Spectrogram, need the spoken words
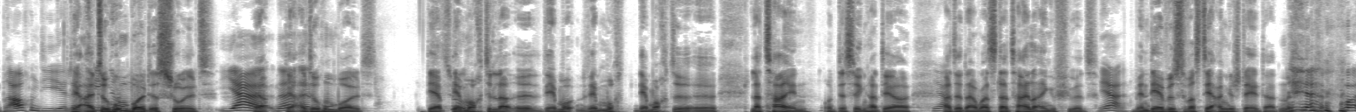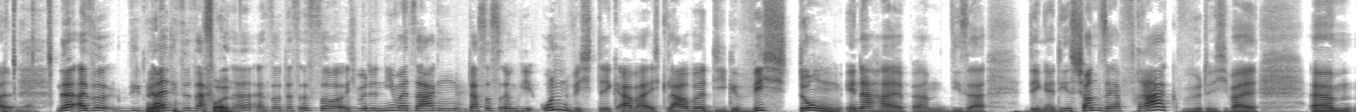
brauchen die ihr Der alte Humboldt ist schuld. Ja, ja ne? der alte also, Humboldt. Der, der mochte, äh, der, der, der mochte äh, Latein und deswegen hat er, ja. hat er damals Latein eingeführt. Ja. Wenn der wüsste, was der angestellt hat, ne? Ja, voll. ne, also die, ja, all diese Sachen, voll. ne? Also das ist so, ich würde niemals sagen, das ist irgendwie unwichtig, aber ich glaube, die Gewichtung innerhalb ähm, dieser Dinge, die ist schon sehr fragwürdig, weil, ähm,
